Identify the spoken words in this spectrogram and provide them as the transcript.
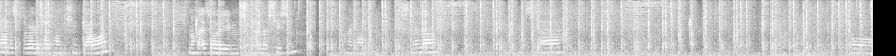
Ja, das wird jetzt erstmal ein bisschen dauern. Ich mache erstmal jedem schneller schießen. Einmal schneller. So. Und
